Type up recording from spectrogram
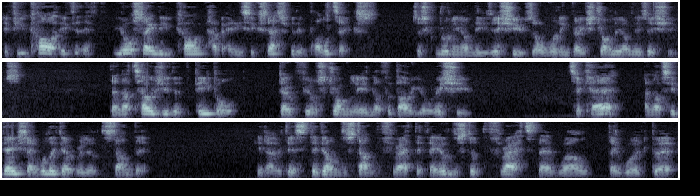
if you can't, if, if you're saying that you can't have any success within politics, just running on these issues or running very strongly on these issues, then that tells you that the people don't feel strongly enough about your issue to care. And obviously, they say, well, they don't really understand it. You know, this they don't understand the threat. If they understood the threat, then well, they would. But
